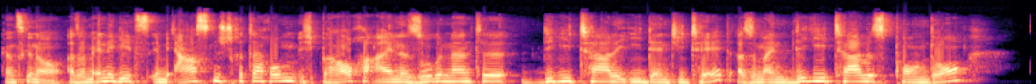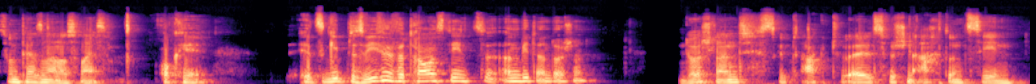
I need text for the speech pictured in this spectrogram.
Ganz genau. Also am Ende geht es im ersten Schritt darum, ich brauche eine sogenannte digitale Identität, also mein digitales Pendant zum Personalausweis. Okay. Jetzt gibt es wie viele Vertrauensdienstanbieter in Deutschland? In Deutschland, es gibt aktuell zwischen acht und zehn.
